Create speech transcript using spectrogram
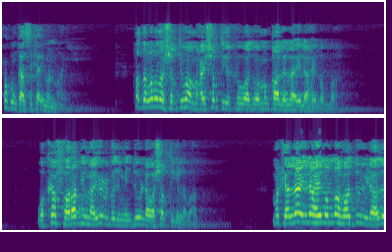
xukunkaasi ka iman maayo hadda labada shardi waa maxay shardiga koowaad waa man qaala laa ilaaha ila allah wa kafara bima yucbadu min duuni illah waa shardigii marka laa ilaaha ila allahu hadduu yidhaahdo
